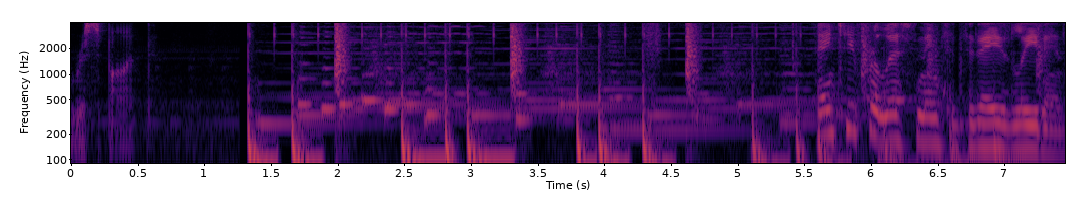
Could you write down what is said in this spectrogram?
respond? Thank you for listening to today's lead in.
